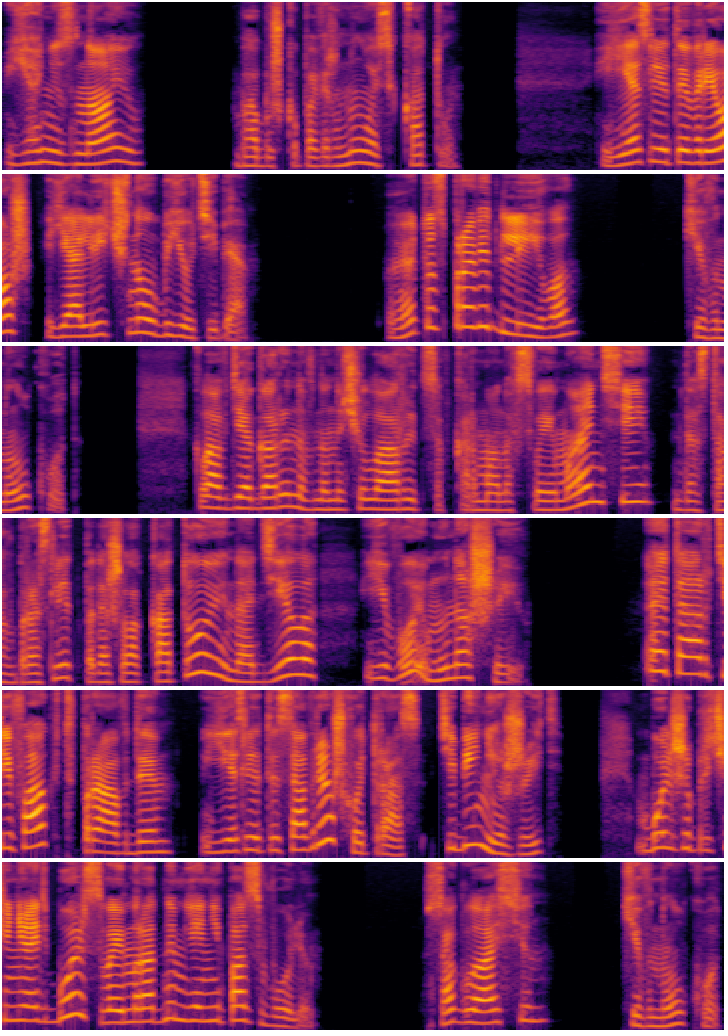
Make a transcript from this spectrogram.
«Я не знаю». Бабушка повернулась к коту. «Если ты врешь, я лично убью тебя». «Это справедливо», — кивнул кот. Клавдия Горыновна начала рыться в карманах своей мантии, достав браслет, подошла к коту и надела его ему на шею. «Это артефакт правды. Если ты соврёшь хоть раз, тебе не жить. Больше причинять боль своим родным я не позволю». «Согласен», — кивнул кот.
